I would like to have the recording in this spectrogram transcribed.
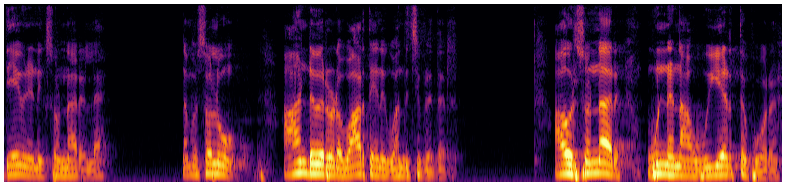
தேவன் எனக்கு சொன்னார் இல்லை. நம்ம சொல்லுவோம். ஆண்டவரோட வார்த்தை எனக்கு வந்துச்சு பிரதர் அவர் சொன்னார் உன்னை நான் உயர்த்த போகிறேன்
